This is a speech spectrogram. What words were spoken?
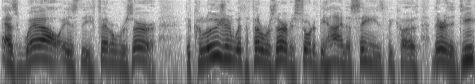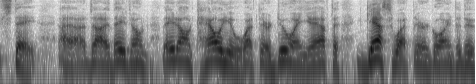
as well as the Federal Reserve. The collusion with the Federal Reserve is sort of behind the scenes because they're the deep state. Uh, they don't they don't tell you what they're doing. You have to guess what they're going to do.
